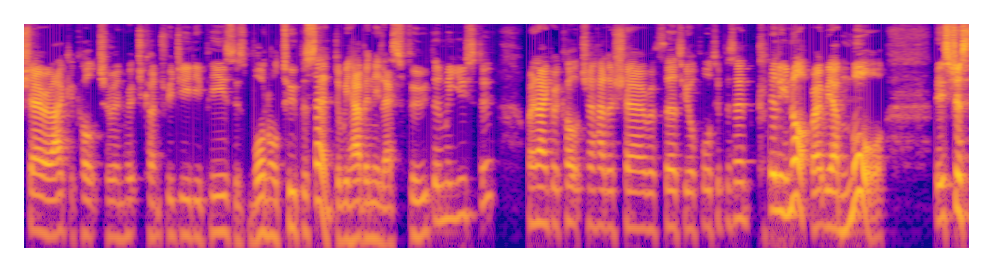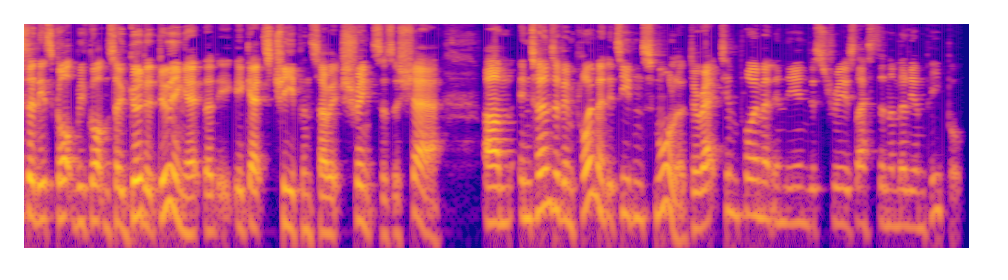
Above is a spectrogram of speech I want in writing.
share of agriculture in rich country GDPs is one or two percent. Do we have any less food than we used to when agriculture had a share of thirty or forty percent? Clearly not. Right? We have more. It's just that it's got we've gotten so good at doing it that it, it gets cheap, and so it shrinks as a share. Um, in terms of employment, it's even smaller. Direct employment in the industry is less than a million people.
